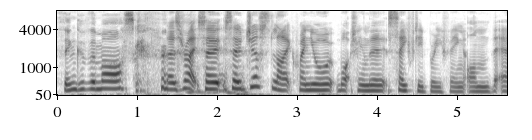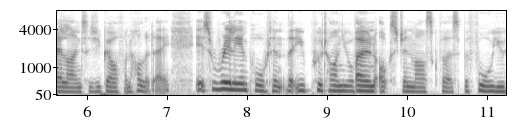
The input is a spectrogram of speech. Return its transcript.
think of the mask. That's right. So so just like when you're watching the safety briefing on the airlines as you go off on holiday, it's really important that you put on your own oxygen mask first before you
